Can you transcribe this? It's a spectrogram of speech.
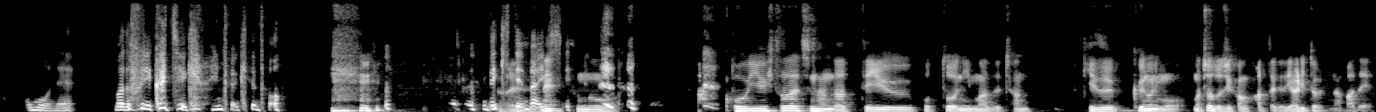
思うね。まだ振り返っちゃいけないんだけど できてないし。ね、そのあこういう人たちなんだっていうことにまずちゃんと気づくのにも、まあ、ちょっと時間かかったけどやり取りの中で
